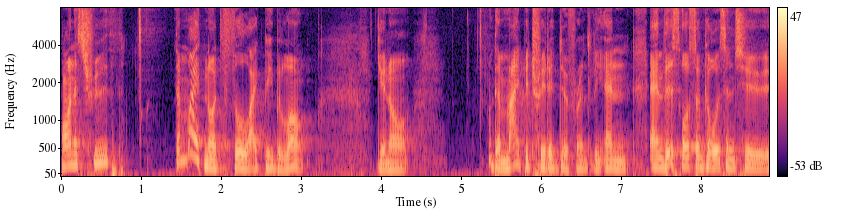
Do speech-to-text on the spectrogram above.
honest truth, they might not feel like they belong. You know, they might be treated differently. And and this also goes into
